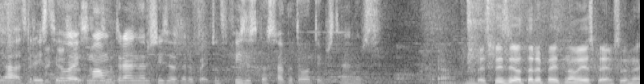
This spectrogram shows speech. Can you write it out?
Jā, trīs cilvēki - mamma treneris, fizioterapeits un fiziskās sagatavotības treneris. Jā. Bez fizioterapeita nav iespējams, vai ne?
